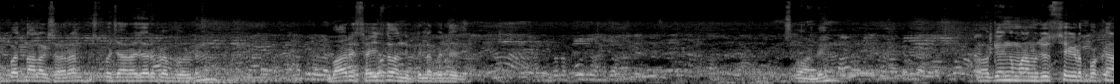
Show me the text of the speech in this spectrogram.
ఇప్పటి నాలుగు సార్. పుష్ప చార్ హజార్ రూపాయ భారీ సైజుతో ఉంది పిల్ల పెద్దది. చూసుకోండి. ముఖ్యంగా మనం చూస్తే ఇక్కడ పక్కన.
